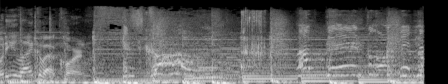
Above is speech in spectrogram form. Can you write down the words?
What do you like about corn?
